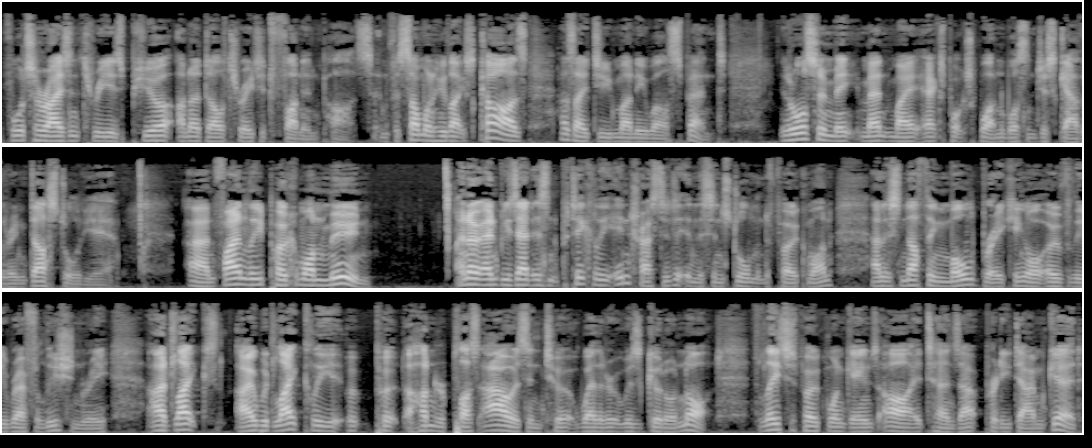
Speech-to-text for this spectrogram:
Forza Horizon 3 is pure, unadulterated fun in parts, and for someone who likes cars, as I do, money well spent. It also meant my Xbox One wasn't just gathering dust all year. And finally, Pokemon Moon. I know MBZ isn't particularly interested in this installment of Pokemon, and it's nothing mold-breaking or overly revolutionary. I'd like, I would likely put 100 plus hours into it, whether it was good or not. The latest Pokemon games are, it turns out, pretty damn good.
